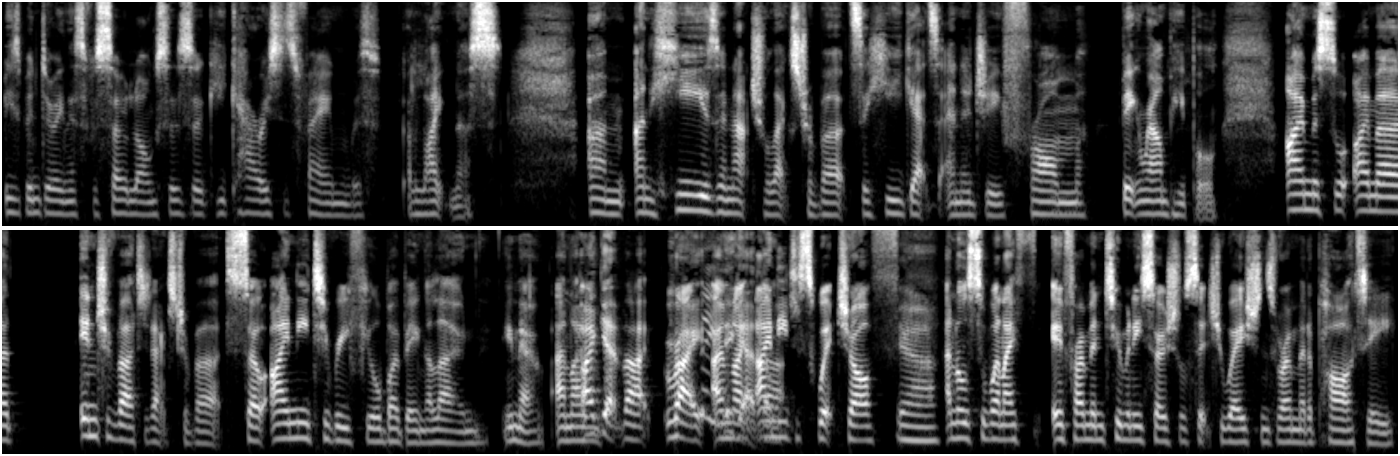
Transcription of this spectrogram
he's been doing this for so long so a, he carries his fame with a lightness um, and he is a natural extrovert so he gets energy from being around people I'm a sort I'm a introverted extrovert so I need to refuel by being alone you know and I'm, I get that. right I'm like I need to switch off Yeah. and also when I if I'm in too many social situations where I'm at a party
